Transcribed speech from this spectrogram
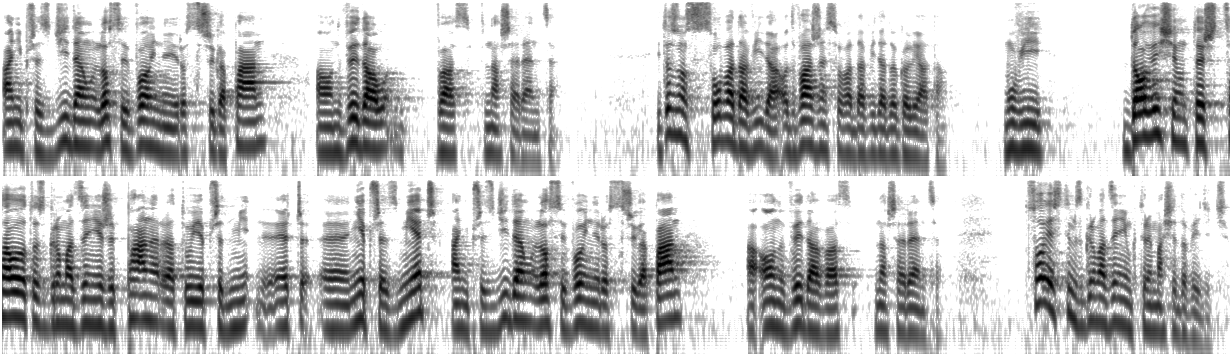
ani przez dzidę, losy wojny rozstrzyga Pan, a On wydał was w nasze ręce. I to są słowa Dawida, odważne słowa Dawida do Goliata. Mówi, dowie się też całe to zgromadzenie, że Pan ratuje przed mie- e, nie przez miecz, ani przez dzidę, losy wojny rozstrzyga Pan, a On wyda was w nasze ręce. Co jest tym zgromadzeniem, które ma się dowiedzieć?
